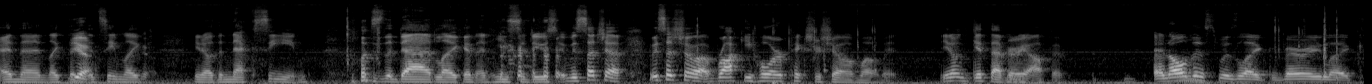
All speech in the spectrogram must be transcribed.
and then like the, Yeah. it seemed like Yeah. you know the next scene was the dad like and then he seduced it was such a it was such a rocky horror picture show moment you don't get that very Mm. often and all this was like very like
